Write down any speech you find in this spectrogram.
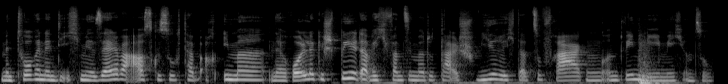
Mentorinnen, die ich mir selber ausgesucht habe, auch immer eine Rolle gespielt, aber ich fand es immer total schwierig, da zu fragen und wen nehme ich und so.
